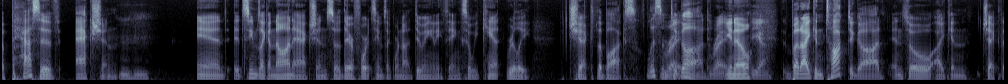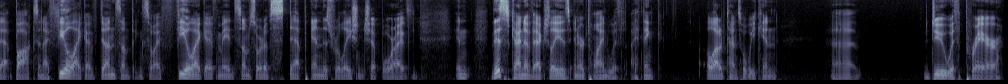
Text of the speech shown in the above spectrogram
a passive action Mm-hmm. and it seems like a non-action so therefore it seems like we're not doing anything so we can't really check the box listen to God Right. you know Yeah. but I can talk to God, and so I can check that box, and I feel like I've done something. So I feel like I've made some sort of step in this relationship, or I've, and this kind of actually is intertwined with I think a lot of times what we can uh, do with prayer,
